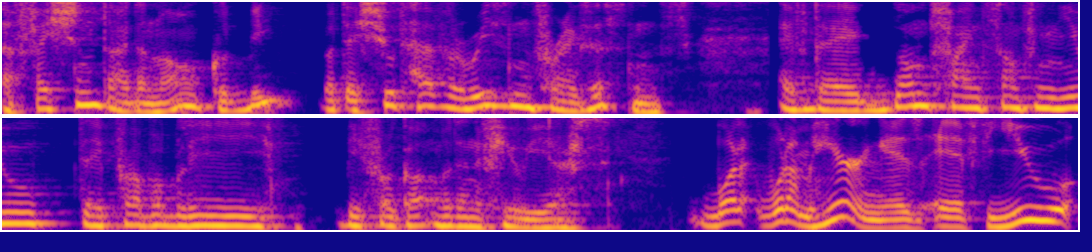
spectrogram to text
efficient. I don't know, could be. But they should have a reason for existence. If they don't find something new, they probably be forgotten within a few years. What what I'm hearing is if you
